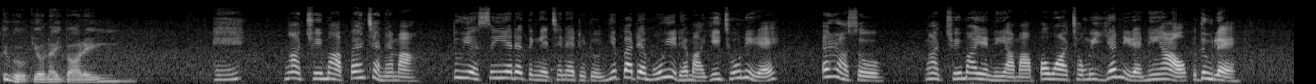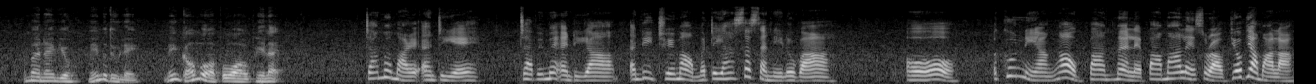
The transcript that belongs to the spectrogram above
သူ့ကိုပြောလိုက်ပါတယ်။ဟဲငါချွေးမပန်းချန်ထဲမှာသူ့ရဲ့ဆင်းရဲတဲ့တငယ်ချင်းနဲ့တူတူညစ်ပတ်တဲ့မိုးရေထဲမှာရေချိုးနေတယ် အဲ့ဒါဆိုငါချွေးမရဲ့နေရာမှာပဝါချုံပြီးရက်နေတဲ့နင်းအောင်ဘာတူလဲအမှန်တိုင်းပြောမင်းဘာတူလဲမင်းကောင်းပေါ်ကပေါ်အောင်ဖေးလိုက်တားမှတ်မာတဲ့အန်တီရဲ့ဒါပေမဲ့အန်တီကအန်တီချွေးမကိုမတရားဆက်ဆံနေလို့ပါအော်အခုနေကငါ့ကိုပါမှန်လဲပါမားလဲဆိုတာကိုပြောပြမှာလား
